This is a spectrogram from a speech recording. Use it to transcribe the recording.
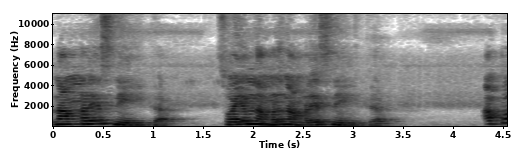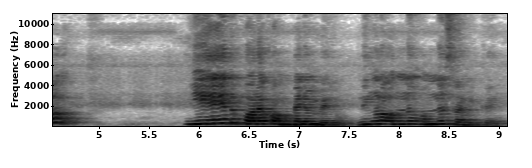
നമ്മളെ സ്നേഹിക്കുക. സ്വയം നമ്മൾ നമ്മളെ സ്നേഹിക്കുക. അപ്പം ഏതുപോലെ കൊമ്പനും വരും. നിങ്ങൾ ഒന്ന് ഒന്ന് ശ്രമിക്കുക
